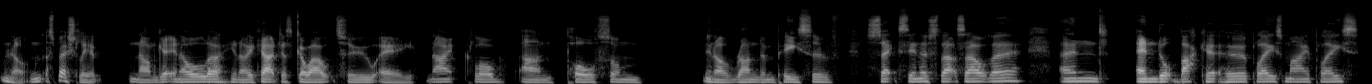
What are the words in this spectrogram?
you know, especially now I'm getting older, you know, you can't just go out to a nightclub and pull some you know, random piece of sexiness that's out there and end up back at her place, my place,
